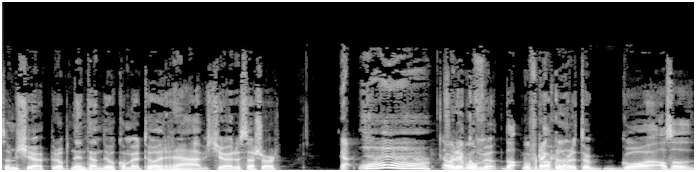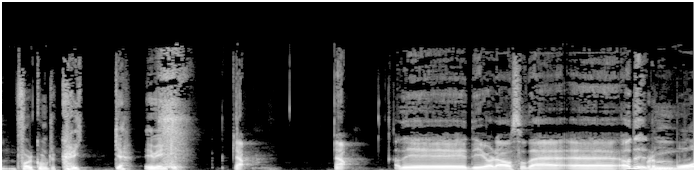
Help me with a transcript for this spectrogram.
som kjøper opp Nintendo, kommer til å rævkjøre seg sjøl. Ja, ja, ja. Ja, For det kommer jo- da, da kommer det til å gå Altså, folk kommer til å klikke i vinkel. Ja. de, de gjør det, altså. Det, uh, ja, de, For det må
